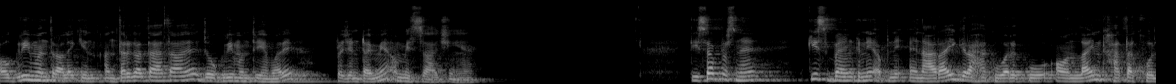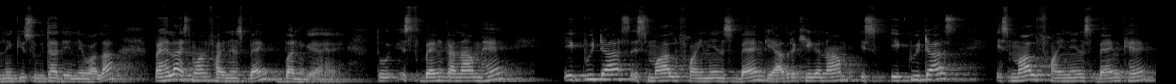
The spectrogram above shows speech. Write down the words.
और गृह मंत्रालय के अंतर्गत आता है, जो गृह मंत्री हमारे प्रेजेंट टाइम में अमित शाह जी हैं। तीसरा प्रश्न है, किस बैंक ने अपने एनआरआई ग्राहक वर्ग को ऑनलाइन खाता खोलने की सुविधा देने वाला पहला स्मॉल फाइनेंस बैंक बन गया है? तो इस बैंक का नाम है इक्विटास स्मॉल फाइनेंस बैंक याद रखिएगा नाम। इस इक्विटास स्मॉल फाइनेंस बैंक है।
